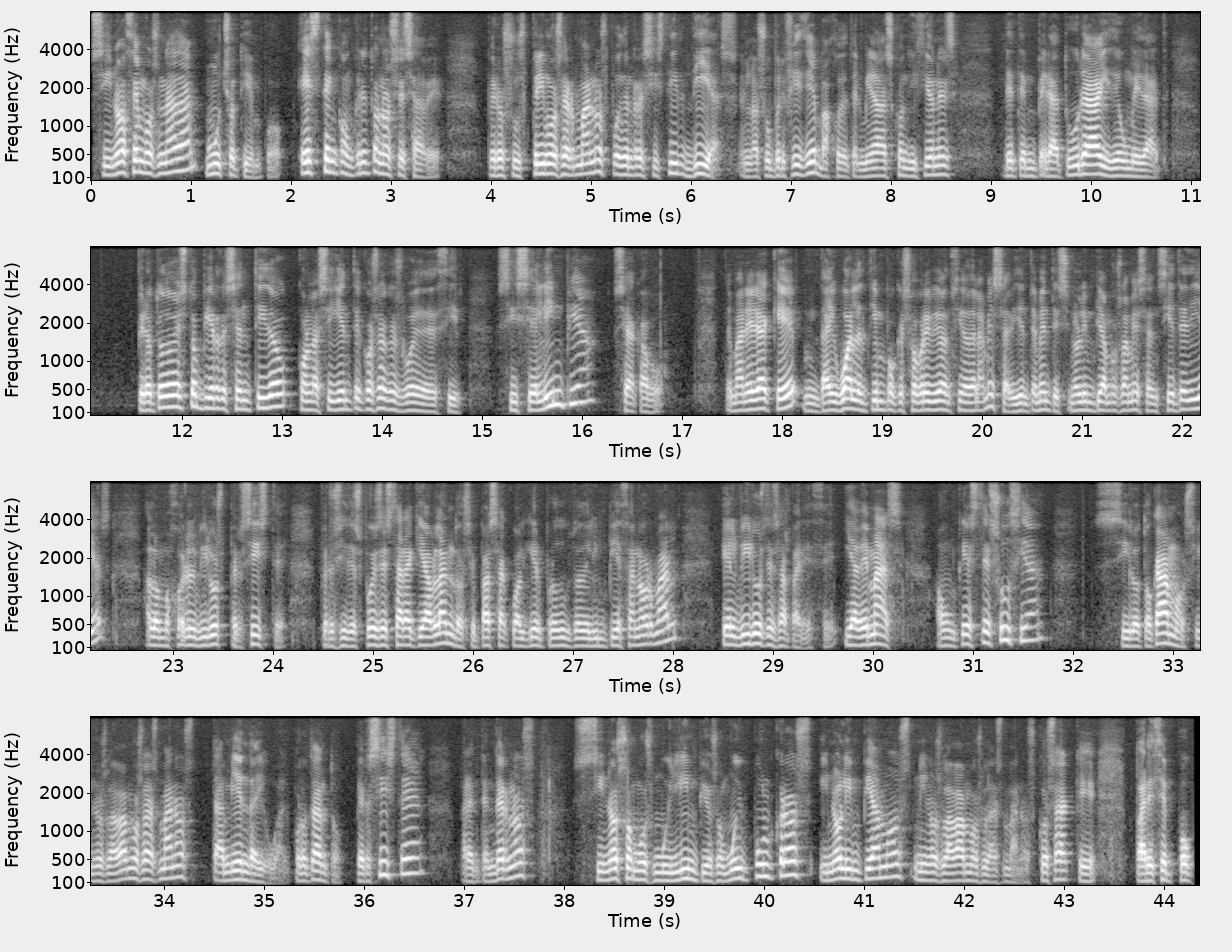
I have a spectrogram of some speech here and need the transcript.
Si no hacemos nada, mucho tiempo. Este en concreto no se sabe, pero sus primos hermanos pueden resistir días en la superficie bajo determinadas condiciones de temperatura y de humedad. Pero todo esto pierde sentido con la siguiente cosa que os voy a decir. Si se limpia, se acabó. De manera que da igual el tiempo que sobreviva encima de la mesa. Evidentemente, si no limpiamos la mesa en siete días, a lo mejor el virus persiste. Pero si después de estar aquí hablando se pasa cualquier producto de limpieza normal, el virus desaparece. Y además, aunque esté sucia, si lo tocamos, si nos lavamos las manos, también da igual. Por lo tanto, persiste, para entendernos, si no somos muy limpios o muy pulcros y no limpiamos ni nos lavamos las manos, cosa que parece poco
